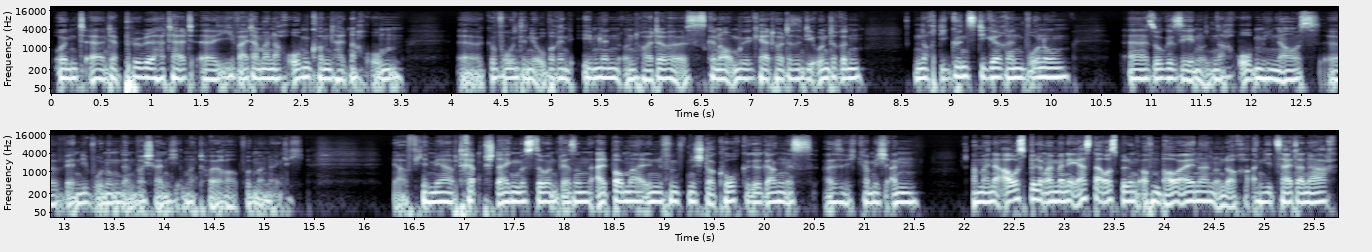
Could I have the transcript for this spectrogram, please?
Und äh, der Pöbel hat halt, äh, je weiter man nach oben kommt, halt nach oben äh, gewohnt in den oberen Ebenen. Und heute ist es genau umgekehrt. Heute sind die unteren noch die günstigeren Wohnungen äh, so gesehen. Und nach oben hinaus äh, werden die Wohnungen dann wahrscheinlich immer teurer, obwohl man eigentlich ja viel mehr Treppen steigen müsste. Und wer so ein Altbau mal in den fünften Stock hochgegangen ist, also ich kann mich an, an meine Ausbildung, an meine erste Ausbildung auf dem Bau erinnern und auch an die Zeit danach.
